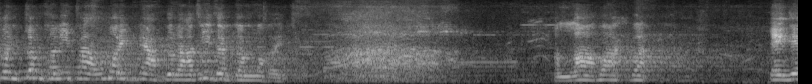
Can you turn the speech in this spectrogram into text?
পঞ্চম খলিফা উমর ইবনে আব্দুল আজিজের জন্ম হয়েছে। আল্লাহ আকবার। এই যে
